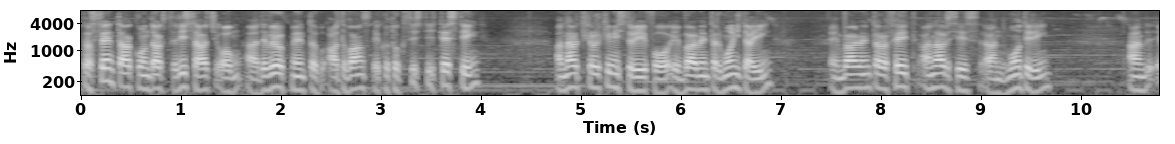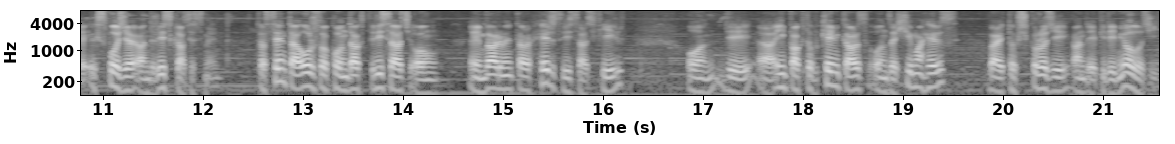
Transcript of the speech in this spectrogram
The center conducts research on uh, development of advanced ecotoxicity testing, analytical chemistry for environmental monitoring, environmental fate analysis and modeling, and exposure and risk assessment. The center also conducts research on environmental health research field on the uh, impact of chemicals on the human health by toxicology and epidemiology.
